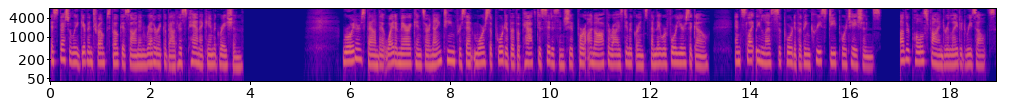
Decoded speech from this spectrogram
especially given Trump's focus on and rhetoric about Hispanic immigration. Reuters found that white Americans are 19% more supportive of a path to citizenship for unauthorized immigrants than they were four years ago, and slightly less supportive of increased deportations. Other polls find related results.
